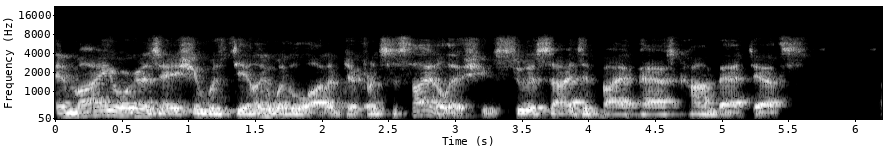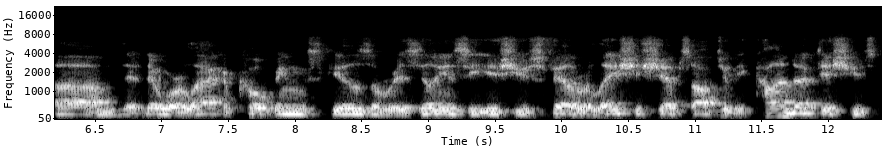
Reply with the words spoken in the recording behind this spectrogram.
And my organization was dealing with a lot of different societal issues suicides at bypass, combat deaths, um, there, there, were lack of coping skills or resiliency issues, failed relationships, off-duty conduct issues,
